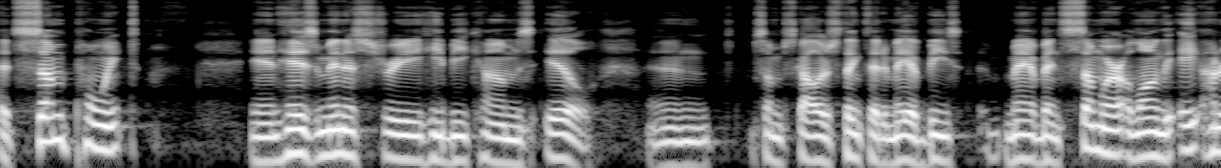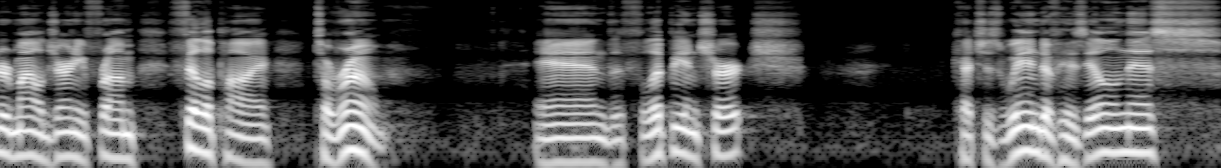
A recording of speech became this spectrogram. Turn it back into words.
at some point in his ministry, he becomes ill. And some scholars think that it may have, be, may have been somewhere along the 800 mile journey from Philippi to Rome. And the Philippian church catches wind of his illness.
